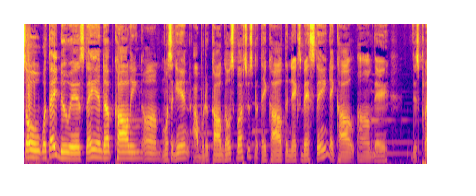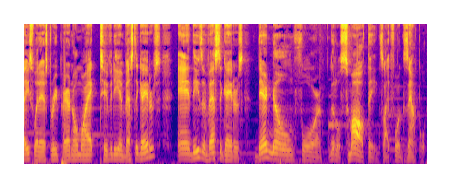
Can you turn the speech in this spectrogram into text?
So what they do is they end up calling. Um, once again, I would have called Ghostbusters, but they called the next best thing. They called um, they this place where there's three paranormal activity investigators and these investigators they're known for little small things like for example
